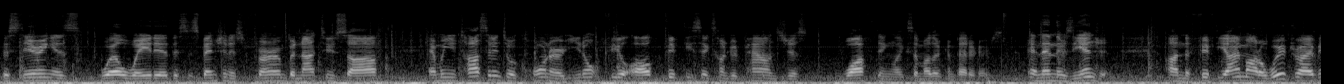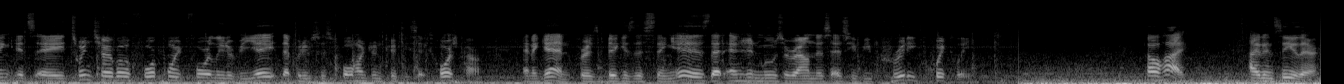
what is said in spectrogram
The steering is well weighted, the suspension is firm but not too soft, and when you toss it into a corner, you don't feel all 5,600 pounds just wafting like some other competitors. And then there's the engine. On the 50i model we're driving, it's a twin turbo 4.4 liter V8 that produces 456 horsepower. And again, for as big as this thing is, that engine moves around this SUV pretty quickly. Oh, hi. I didn't see you there.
